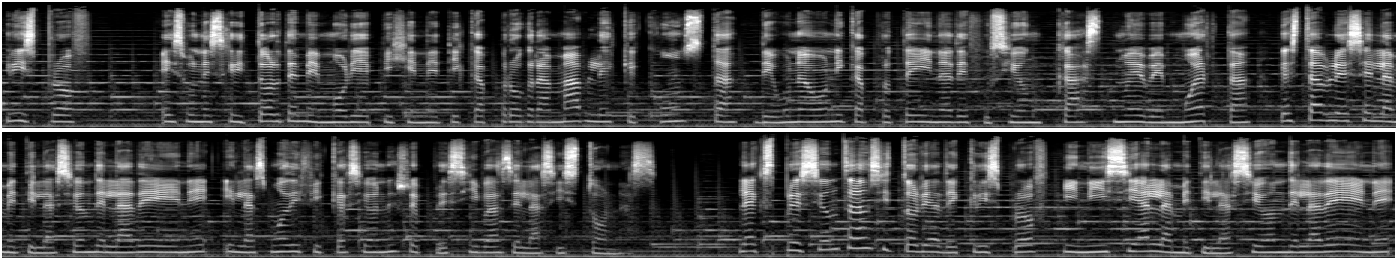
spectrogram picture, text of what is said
Chris Prof es un escritor de memoria epigenética programable que consta de una única proteína de fusión Cas9 muerta que establece la metilación del ADN y las modificaciones represivas de las histonas. La expresión transitoria de CRISPR inicia la metilación del ADN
